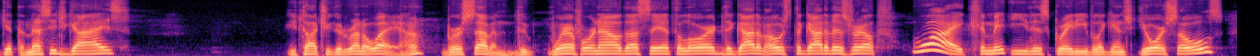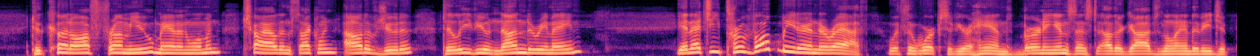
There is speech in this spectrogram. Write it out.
Get the message, guys? You thought you could run away, huh? Verse 7 Wherefore now, thus saith the Lord, the God of hosts, the God of Israel, why commit ye this great evil against your souls? To cut off from you man and woman, child and suckling, out of Judah, to leave you none to remain? In that ye provoke me to into wrath with the works of your hands, burning incense to other gods in the land of Egypt,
